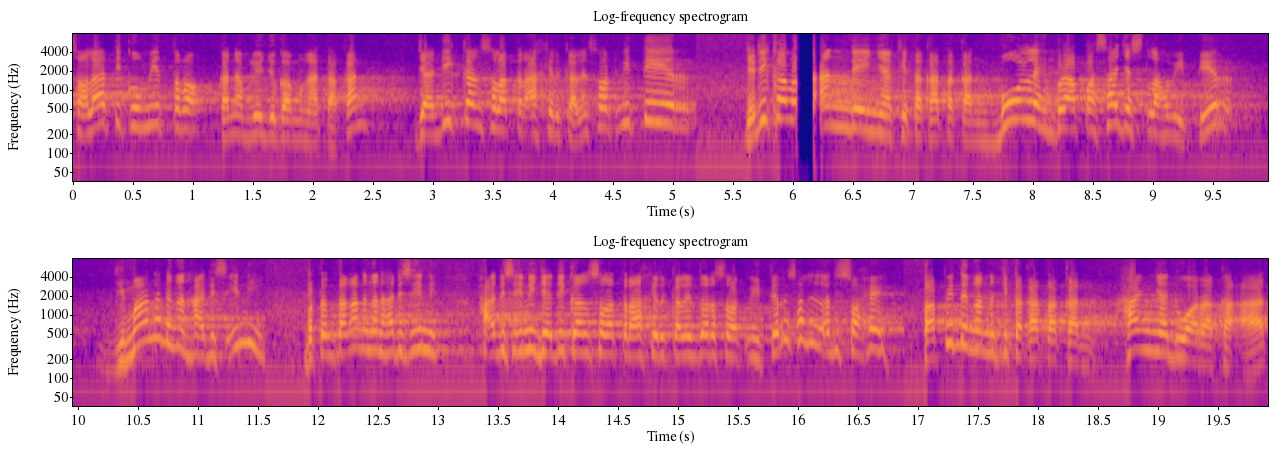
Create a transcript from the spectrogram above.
salatikum mitra karena beliau juga mengatakan jadikan salat terakhir kalian salat witir. Jadi kalau seandainya kita katakan boleh berapa saja setelah witir gimana dengan hadis ini? Bertentangan dengan hadis ini. Hadis ini jadikan salat terakhir kalian itu adalah salat witir hadis sahih. Tapi dengan kita katakan hanya dua rakaat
